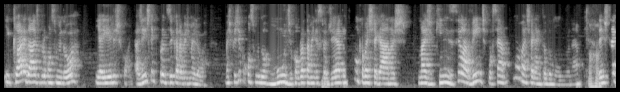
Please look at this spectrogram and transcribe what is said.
e claridade para o consumidor, e aí ele escolhe. A gente tem que produzir cada vez melhor. Mas pedir que o consumidor mude completamente a sua dieta nunca vai chegar nos mais de 15%, sei lá, 20%, não vai chegar em todo mundo, né? Uhum. A gente está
